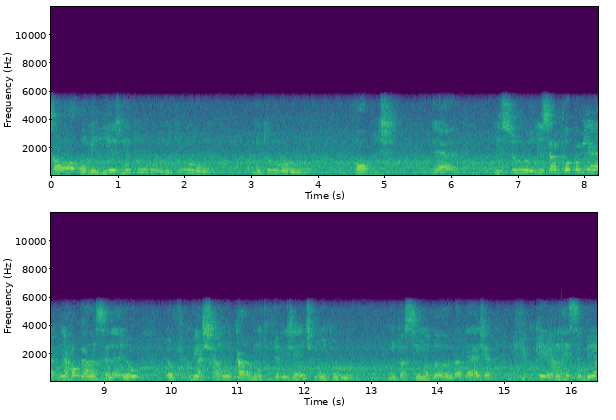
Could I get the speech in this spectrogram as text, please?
são homilias muito, muito, muito pobres. Né? isso, isso é um pouco a minha, minha arrogância, né? Eu, eu fico me achando um cara muito inteligente, muito, muito acima do, da média, e fico querendo receber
